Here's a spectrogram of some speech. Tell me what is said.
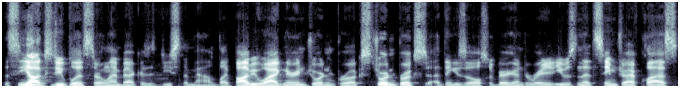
The Seahawks do blitz their linebackers a decent amount, like Bobby Wagner and Jordyn Brooks. Jordyn Brooks, I think, is also very underrated. He was in that same draft class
